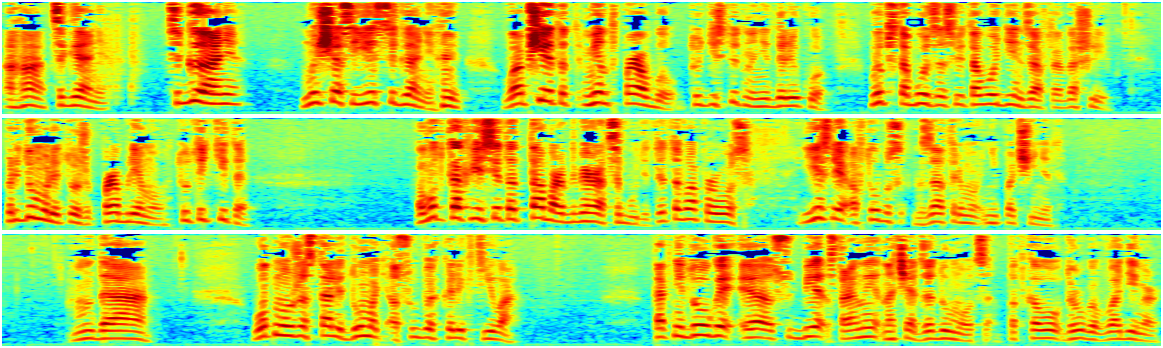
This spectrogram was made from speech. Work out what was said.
Ага, цыгане. Цыгане. Мы сейчас и есть цыгане. Вообще этот мент прав был. Тут действительно недалеко. Мы бы с тобой за световой день завтра дошли. Придумали тоже проблему. Тут идти-то. А вот как весь этот табор добираться будет, это вопрос. Если автобус к завтраму не починят. Да. Вот мы уже стали думать о судьбах коллектива. Так недолго и о судьбе страны начать задумываться, подколол друга Владимир.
